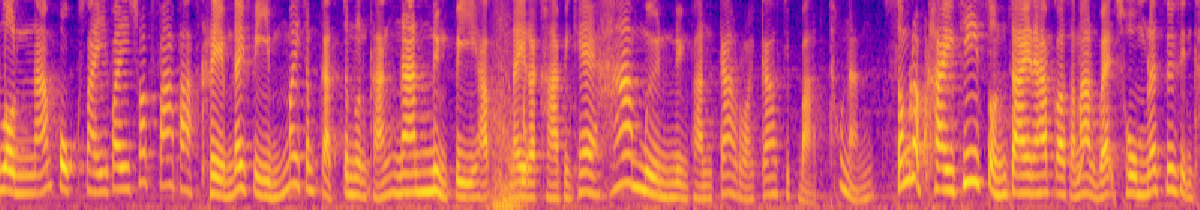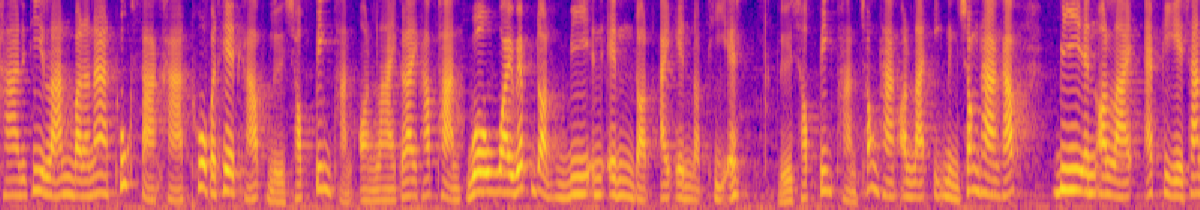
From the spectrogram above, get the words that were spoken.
หล่นน้ำปกใส่ไฟช็อตฟ้าผ่าเคลมได้ฟรีไม่จำกัดจำนวนครั้งนาน 1 ปีครับในราคาเพียงแค่ 51,990 บาท เท่านั้นสำหรับใครที่สนนใจนะครับก็สามารถแวะชมและซื้อสินค้าได้ที่ร้านบานาน่าทุกสาขาทั่วประเทศครับ หรือช้อปปิ้งผ่านออนไลน์ก็ได้ครับผ่าน www.bnn.in.th หรือช้อปปิ้งผ่านช่องทางออนไลน์อีกหนึ่งช่องทางครับ BN Online Application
